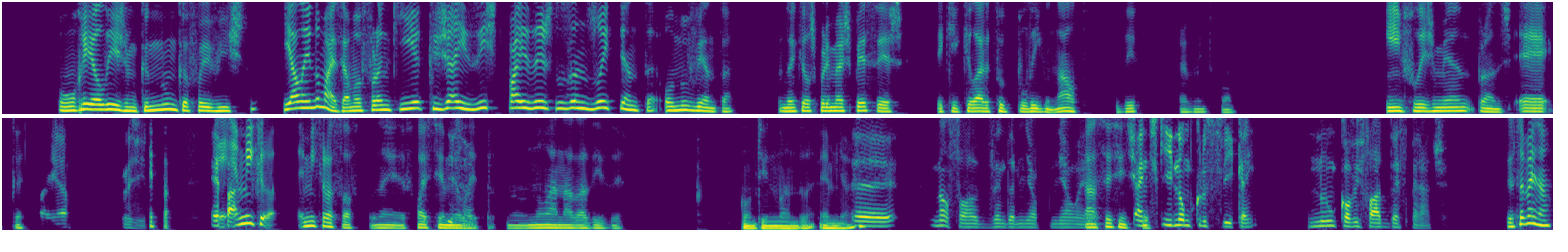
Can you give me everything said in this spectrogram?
um realismo que nunca foi visto, e além do mais, é uma franquia que já existe pai desde os anos 80 ou 90, naqueles primeiros PCs. E que aquilo era tudo poligonal, tudo dito. Era muito bom. Infelizmente, pronto, é. Imagina. Epá, Epá, é, micro, é Microsoft, né? Flight Simulator. Não, não há nada a dizer. Continuando, é melhor. eh, não só dizendo a minha opinião, é, ah, sim, sim, antes e não me crucifiquem, nunca ouvi falar de Desperados. Eu também não.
